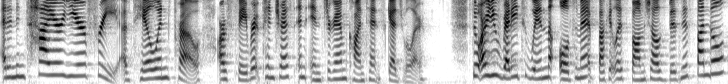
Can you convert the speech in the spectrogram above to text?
and an entire year free of Tailwind Pro, our favorite Pinterest and Instagram content scheduler. So, are you ready to win the ultimate Bucket List Bombshells business bundle?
